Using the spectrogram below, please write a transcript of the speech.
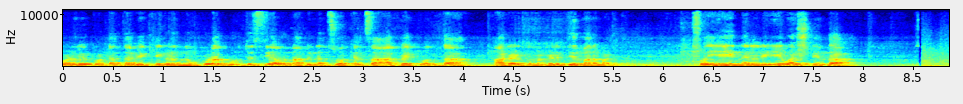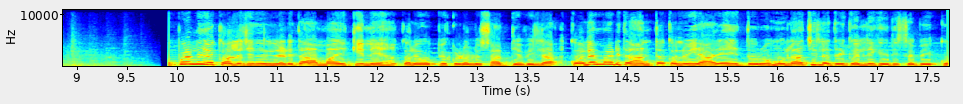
ಕೊಡುಗೆ ಕೊಟ್ಟಂತ ವ್ಯಕ್ತಿಗಳನ್ನು ಕೂಡ ಗುರುತಿಸಿ ಅವ್ರನ್ನ ಅಭಿನಂದಿಸುವ ಕೆಲಸ ಆಗಬೇಕು ಅಂತ ಆಡಳಿತ ಮಂಡಳಿ ತೀರ್ಮಾನ ಮಾಡಿದೆ. ಸೊ ಈ ಹಿನ್ನೆಲೆಯಲ್ಲಿ ಈ ವರ್ಷದಿಂದ ಕಾಲೇಜಿನಲ್ಲಿ ನಡೆದ ಅಮಾಯಕಿ ನೇಹ ಕೊಲೆ ಒಪ್ಪಿಕೊಳ್ಳಲು ಸಾಧ್ಯವಿಲ್ಲ. ಕೊಲೆ ಮಾಡಿದ ಹಂತಕನು ಯಾರೇ ಇದ್ದರೂ ಮುಲಾಜಿಲ್ಲದೆ ಗಲ್ಲಿಗೇರಿಸಬೇಕು.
